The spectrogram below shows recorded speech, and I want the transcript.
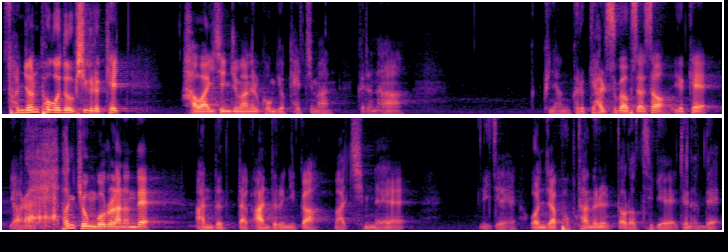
선전포고도 없이 그렇게 하와이 진주만을 공격했지만 그러나 그냥 그렇게 할 수가 없어서 이렇게 여러 번 경고를 하는데 안 듣다 안 들으니까 마침내 이제 원자 폭탄을 떨어뜨리게 되는데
